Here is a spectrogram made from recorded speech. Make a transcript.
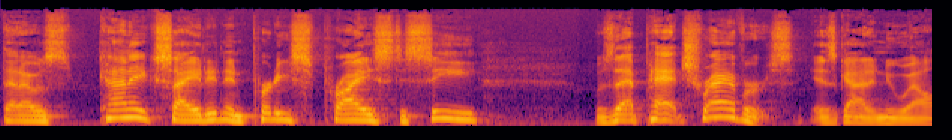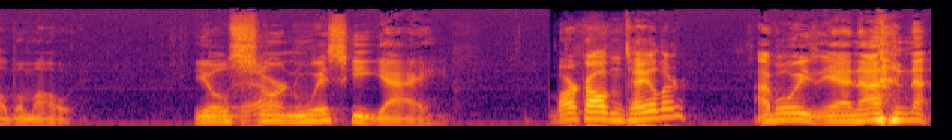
that I was kind of excited and pretty surprised to see was that Pat Travers has got a new album out. The old Yeah. snorting whiskey guy. Mark Alden Taylor? I've always yeah not not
